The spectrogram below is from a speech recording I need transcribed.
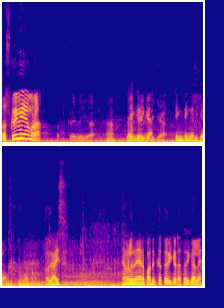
സബ്സ്ക്രൈബ് ചെയ്യാൻ പറ. സബ്സ്ക്രൈബ് ചെയ്യുക. ലൈക്ക് അടിക്കുക. ടിങ് ടിങ് അടിക്കുക. അപ്പോൾ ഗായ്സ് ഞങ്ങൾ നേരെ പതുക്കെ തെറിക്കട്ടെ. തെറിക്കല്ലേ?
